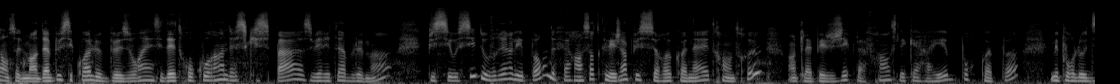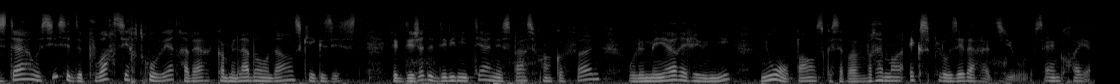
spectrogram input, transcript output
on se demande un peu c'est quoi le besoin? C'est d'être au courant de ce qui se passe véritablement. Puis c'est aussi d'ouvrir les ponts, de faire en sorte que les gens puissent se reconnaître entre eux, entre la Belgique, la France, les Caraïbes, pourquoi pas. Mais pour l'auditeur aussi, c'est de pouvoir s'y retrouver à travers comme l'abondance qui existe. Fait que déjà de délimiter un espace francophone où le meilleur est réuni, nous, on pense que ça va vraiment exploser la radio. C'est incroyable.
